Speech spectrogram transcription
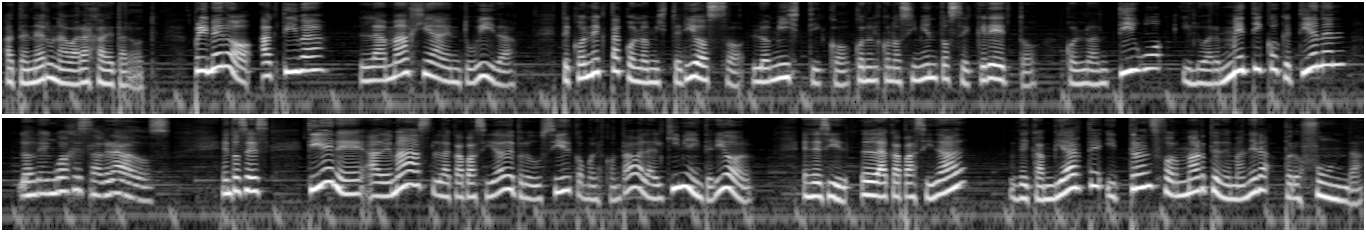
a tener una baraja de tarot. Primero, activa la magia en tu vida. Te conecta con lo misterioso, lo místico, con el conocimiento secreto, con lo antiguo y lo hermético que tienen los lenguajes sagrados. Entonces, tiene además la capacidad de producir, como les contaba, la alquimia interior. Es decir, la capacidad de cambiarte y transformarte de manera profunda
